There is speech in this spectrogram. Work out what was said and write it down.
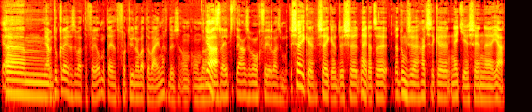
Ehm, Ja, maar toen kregen ze wat te veel, maar tegen de Fortuna wat te weinig. Dus on, onderaan Ja. de streep staan ze ongeveer waar ze moeten. Zeker, zeker. Dus eh, nee, dat, eh, dat doen ze hartstikke netjes. En eh, ja,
